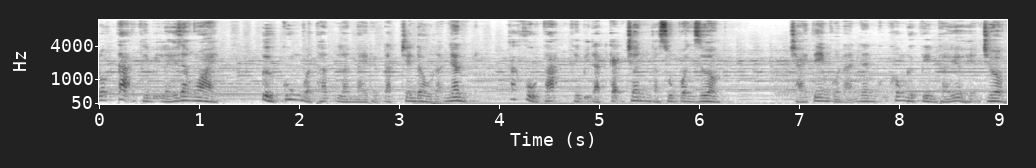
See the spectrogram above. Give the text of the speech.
nội tạng thì bị lấy ra ngoài, tử cung và thận lần này được đặt trên đầu nạn nhân, các phủ tạng thì bị đặt cạnh chân và xung quanh giường. Trái tim của nạn nhân cũng không được tìm thấy ở hiện trường.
